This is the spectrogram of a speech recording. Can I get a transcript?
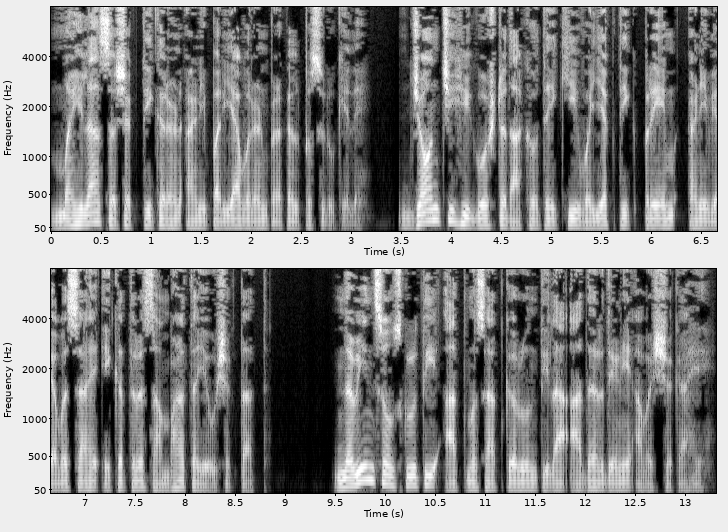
महिला सशक्तीकरण आणि पर्यावरण प्रकल्प सुरू केले. जॉनची ही गोष्ट दाखवते की वैयक्तिक प्रेम आणि व्यवसाय एकत्र सांभाळता येऊ शकतात. नवीन संस्कृती आत्मसात करून तिला आदर देणे आवश्यक आहे.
